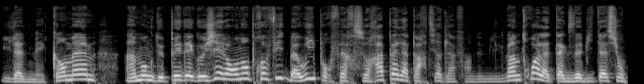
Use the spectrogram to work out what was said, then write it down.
Il admet quand même un manque de pédagogie. Alors on en profite, bah oui, pour faire ce rappel à partir de la fin 2023, la taxe d'habitation,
